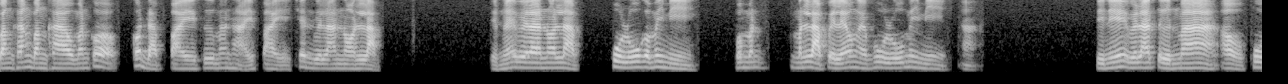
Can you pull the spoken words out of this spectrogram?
บางครั้งบางคราวมันก็ก็ดับไปคือมันหายไป เช่นเวลานอนหลับ เห็นไหมเวลานอนหลับ ผู้รู้ก็ไม่มี เพราะมันมันหลับไปแล้วไง ผู้รู้ไม่มีอ่าทีนี้เวลาตื่นมา เอา้าผู้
